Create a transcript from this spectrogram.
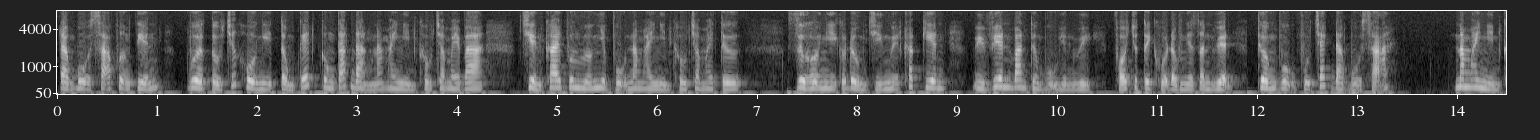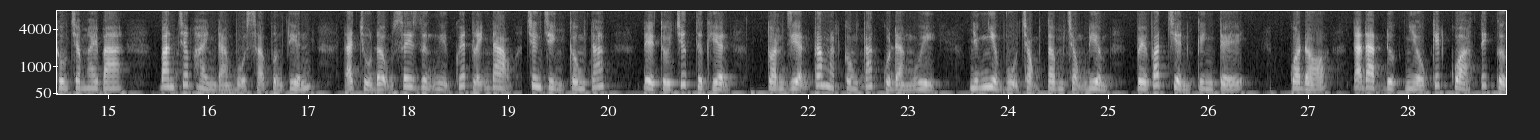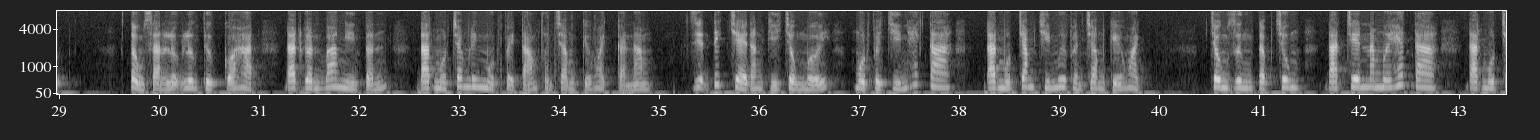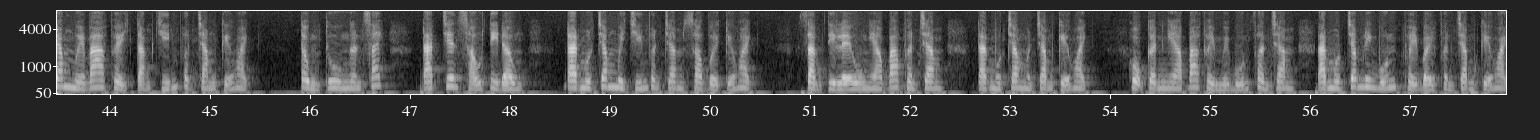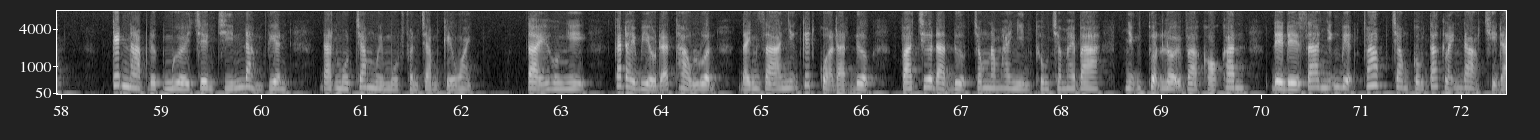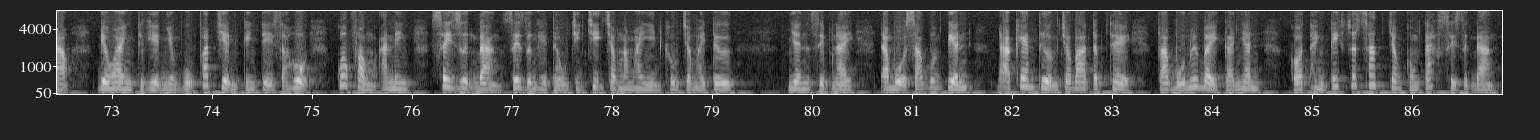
Đảng bộ xã Phượng Tiến vừa tổ chức hội nghị tổng kết công tác Đảng năm 2023, triển khai phương hướng nhiệm vụ năm 2024. Dự hội nghị có đồng chí Nguyễn Khắc Kiên, Ủy viên Ban Thường vụ Huyện ủy, Phó Chủ tịch Hội đồng nhân dân huyện, Thường vụ phụ trách Đảng bộ xã. Năm 2023, Ban chấp hành Đảng bộ xã Phượng Tiến đã chủ động xây dựng nghị quyết lãnh đạo, chương trình công tác để tổ chức thực hiện toàn diện các mặt công tác của Đảng ủy, những nhiệm vụ trọng tâm trọng điểm về phát triển kinh tế. Qua đó đã đạt được nhiều kết quả tích cực. Tổng sản lượng lương thực có hạt đạt gần 3.000 tấn, đạt 101,8% kế hoạch cả năm. Diện tích chè đăng ký trồng mới 1,9 ha, đạt 190% kế hoạch. Trồng rừng tập trung đạt trên 50 ha, đạt 113,89% kế hoạch. Tổng thu ngân sách đạt trên 6 tỷ đồng, đạt 119% so với kế hoạch. Giảm tỷ lệ hộ nghèo 3%, đạt 100% kế hoạch. Hộ cận nghèo 3,14%, đạt 104,7% kế hoạch. Kết nạp được 10 trên 9 đảng viên, đạt 111% kế hoạch. Tại hội nghị, các đại biểu đã thảo luận, đánh giá những kết quả đạt được và chưa đạt được trong năm 2023, những thuận lợi và khó khăn để đề ra những biện pháp trong công tác lãnh đạo chỉ đạo, điều hành thực hiện nhiệm vụ phát triển kinh tế xã hội, quốc phòng an ninh, xây dựng Đảng, xây dựng hệ thống chính trị trong năm 2024. Nhân dịp này, Đảng bộ xã vương Tiến đã khen thưởng cho 3 tập thể và 47 cá nhân có thành tích xuất sắc trong công tác xây dựng Đảng.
